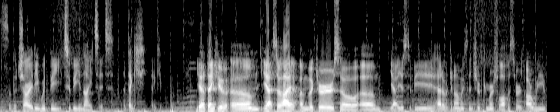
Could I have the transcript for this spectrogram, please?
So the charity would be To Be United. And thank you, thank you. Yeah, thank you. Um, yeah, so hi, I'm Victor. So um, yeah, I used to be head of economics and chief commercial officer at Arweave.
